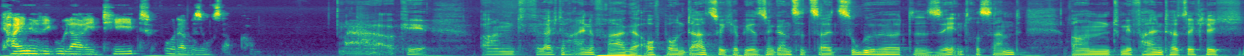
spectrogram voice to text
keine Regularität oder Besuchsabkommen. Ah, okay. Und vielleicht noch eine Frage aufbauend dazu. Ich habe jetzt eine ganze Zeit zugehört, sehr interessant. Und mir fallen tatsächlich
